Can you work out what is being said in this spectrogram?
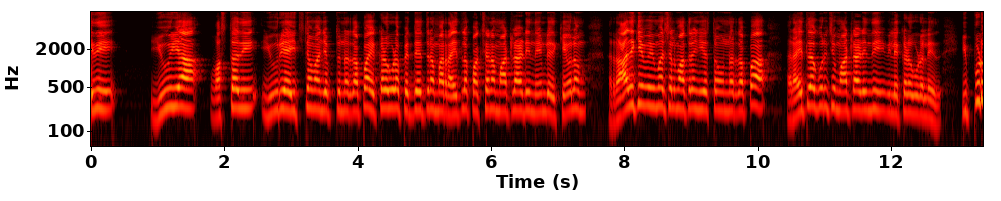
ఇది యూరియా వస్తుంది యూరియా ఇచ్చినామని చెప్తున్నారు తప్ప ఎక్కడ కూడా పెద్ద ఎత్తున మరి రైతుల పక్షాన మాట్లాడింది ఏం లేదు. కేవలం రాజకీయ విమర్శలు మాత్రం చేస్తూ ఉన్నారు తప్ప రైతుల గురించి మాట్లాడింది వీళ్ళు ఎక్కడ కూడా లేదు. ఇప్పుడు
